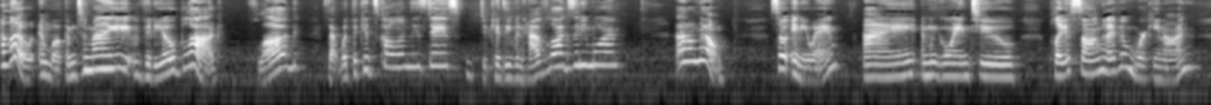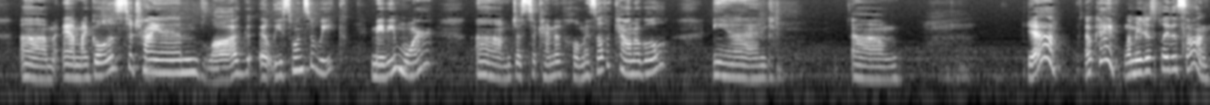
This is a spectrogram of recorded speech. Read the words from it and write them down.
Hello and welcome to my video blog. Vlog? Is that what the kids call them these days? Do kids even have vlogs anymore? I don't know. So anyway, I am going to play a song that I've been working on. Um, and my goal is to try and vlog at least once a week, maybe more, um, just to kind of hold myself accountable and um, yeah, okay, let me just play this song.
